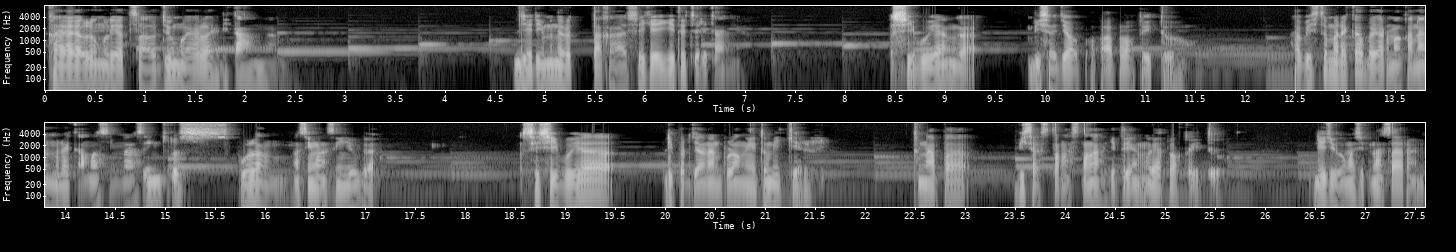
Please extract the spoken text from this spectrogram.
kayak lu ngelihat salju meleleh di tangan. Jadi menurut Takashi kayak gitu ceritanya. Shibuya nggak bisa jawab apa-apa waktu itu. Habis itu mereka bayar makanan mereka masing-masing terus pulang masing-masing juga si Shibuya di perjalanan pulangnya itu mikir, kenapa bisa setengah-setengah gitu yang ngeliat waktu itu. Dia juga masih penasaran.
